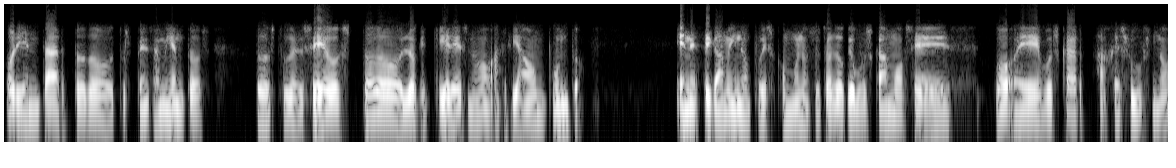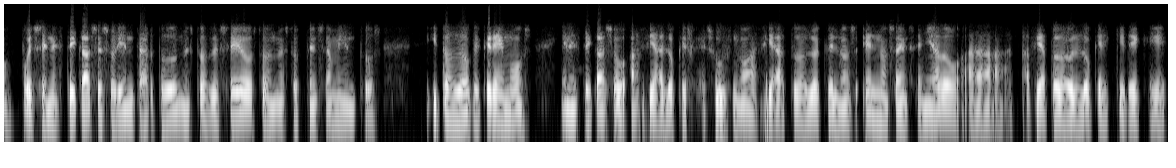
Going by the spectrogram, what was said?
orientar todos tus pensamientos, todos tus deseos, todo lo que quieres, ¿no? Hacia un punto. En este camino, pues como nosotros lo que buscamos es eh, buscar a Jesús, ¿no? Pues en este caso es orientar todos nuestros deseos, todos nuestros pensamientos y todo lo que queremos, en este caso, hacia lo que es Jesús, ¿no? Hacia todo lo que Él nos, él nos ha enseñado, hacia todo lo que Él quiere que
